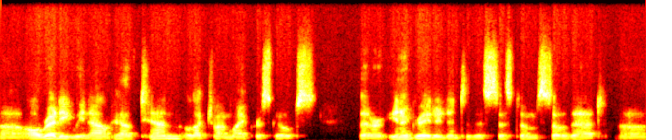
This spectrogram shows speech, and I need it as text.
uh, already we now have 10 electron microscopes that are integrated into this system so that uh,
